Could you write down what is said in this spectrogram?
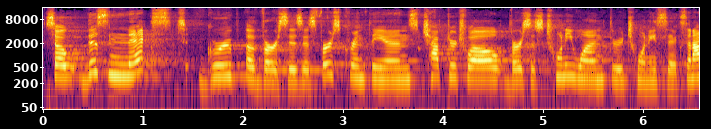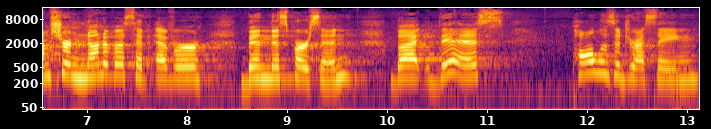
So this next group of verses is 1 Corinthians chapter 12 verses 21 through 26. And I'm sure none of us have ever been this person, but this Paul is addressing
